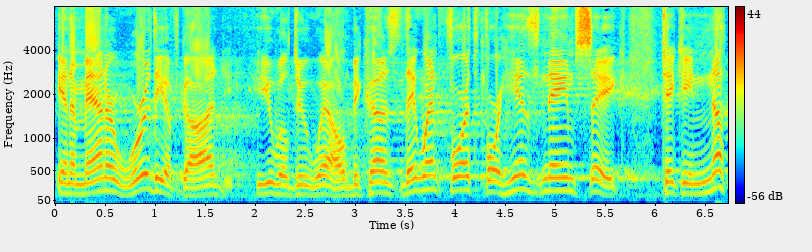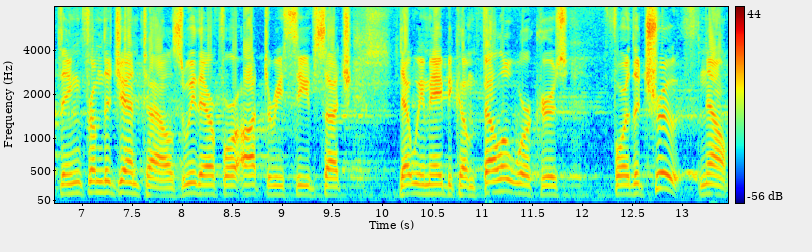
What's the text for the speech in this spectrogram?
in a manner worthy of God, you will do well, because they went forth for his name's sake, taking nothing from the Gentiles. We therefore ought to receive such that we may become fellow workers for the truth. Now,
